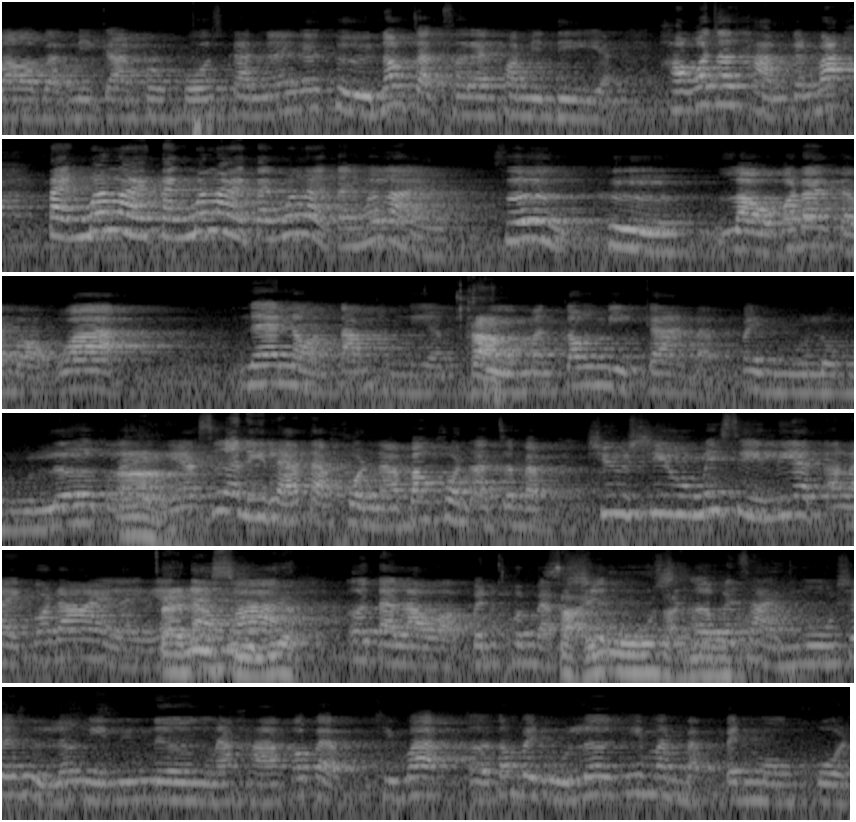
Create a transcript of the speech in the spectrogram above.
เราแบบมีการโปรโพสกันนั่นก็คือนอกจากแสดงความยินดีอะเขาก็จะถามกันว่าแต่งเมื่อไหร่แต่งเมื่อไหร่แต่งเมื่อไหร่แต่งเมื่อไหร่ ซึ่งคือเราก็ได้แต่บอกว่าแน่นอนตามธรรมเนียมครับคือมันต้องมีการแบบไปดูลงดูเลิกษ์อะไรอย่างเงี้ยซึ่งอันนี้แล้วแต่คนนะบางคนอาจจะแบบชิลๆไม่ซีเรียสอะไรก็ได้อะไรเงี้ยแต่นี่ซีว่าเรียสเออแต่เราอะเป็นคนแบบสายเชื่อมูสายมู เออเป็นสายมูเชื่อถือเรื่องนี้นิดนึงนะคะ ก็แบบคิดว่าเออต้องไปดูเลิกษ์ที่มันแบบเป็นมงคล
